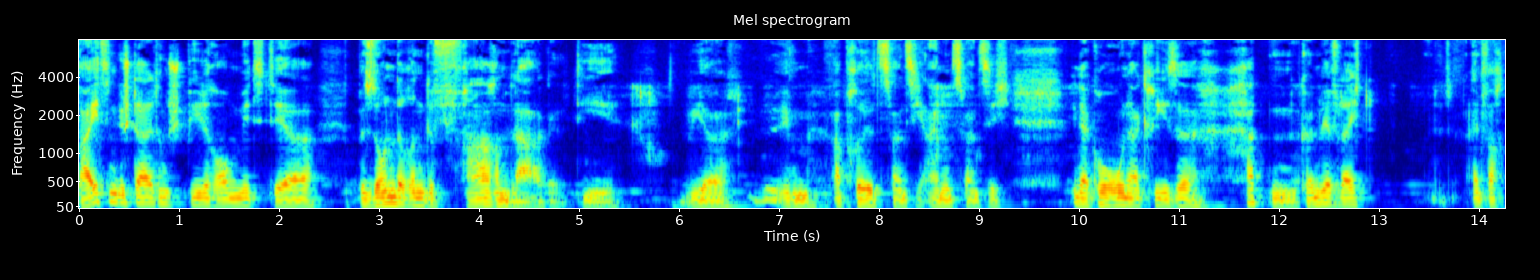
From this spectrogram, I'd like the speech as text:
weiten Gestaltungsspielraum mit der besonderen Gefahrenlage, die wir im April 2021 in der Corona-Krise hatten. Können wir vielleicht einfach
